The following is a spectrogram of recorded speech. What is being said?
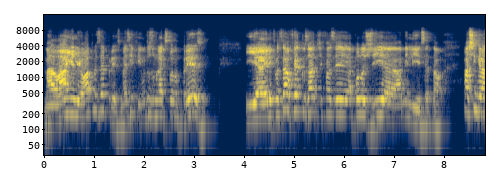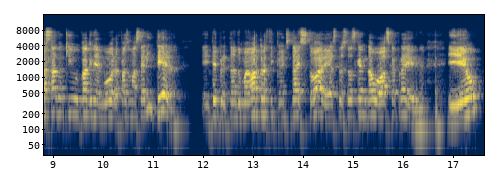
Mas lá em Heliópolis é preso. Mas enfim, um dos moleques foram presos e aí ele falou assim: ah, eu fui acusado de fazer apologia à milícia e tal. Acho engraçado que o Wagner Moura faz uma série inteira interpretando o maior traficante da história e as pessoas querem dar o Oscar para ele, né? E eu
